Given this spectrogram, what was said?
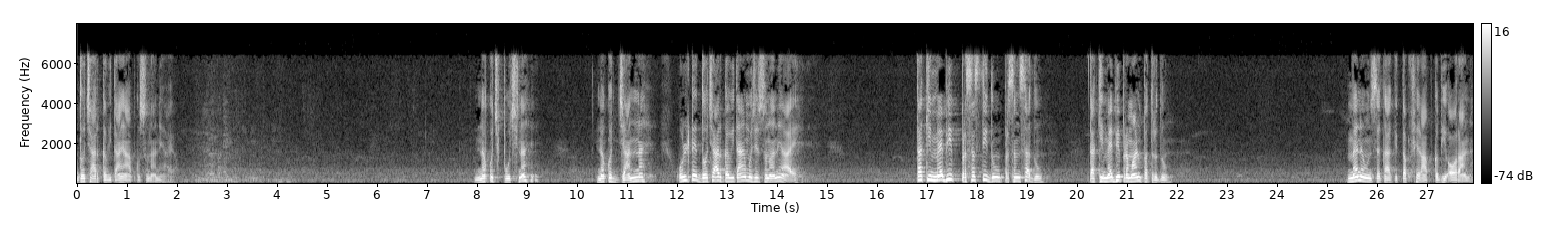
दो चार कविताएँ आपको सुनाने आया न कुछ पूछना है, न कुछ जानना है, उल्टे दो चार कविताएँ मुझे सुनाने आए हैं। ताकि मैं भी प्रशस्ति दूँ, प्रशंसा दूँ, ताकि मैं भी प्रमाण पत्र दूँ। मैंने उनसे कहा कि तब फिर आप कभी और आना।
